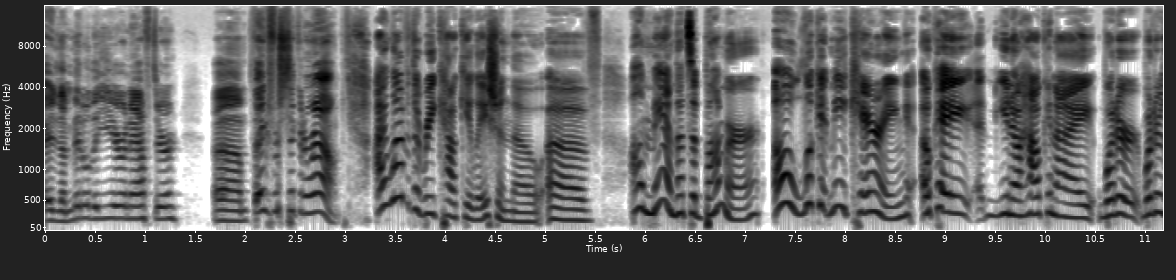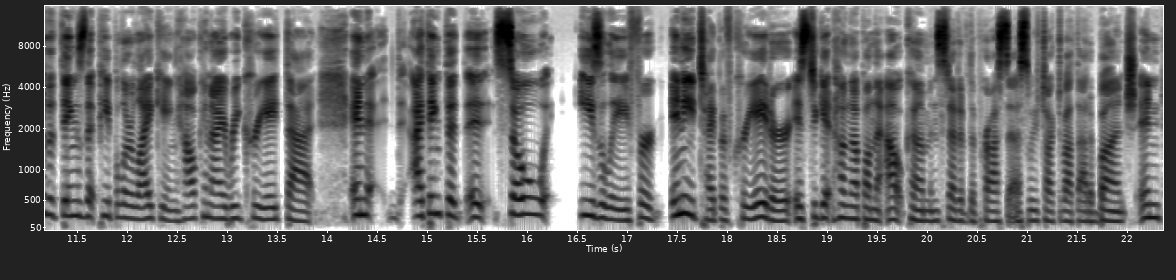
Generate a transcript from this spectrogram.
in the middle of the year and after. Um, thanks for sticking around. I love the recalculation though of, oh man, that's a bummer. Oh, look at me caring. Okay, you know, how can I what are what are the things that people are liking? How can I recreate that? And I think that it's so easily for any type of creator is to get hung up on the outcome instead of the process. We've talked about that a bunch. And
